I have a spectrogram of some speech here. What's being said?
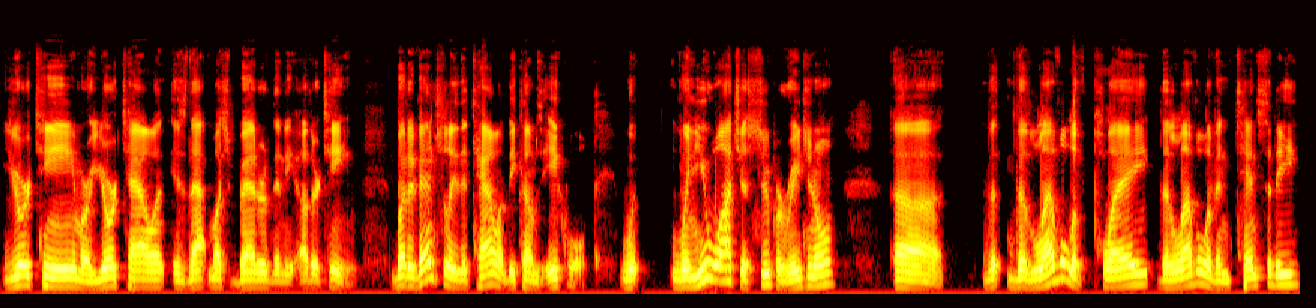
your team or your talent is that much better than the other team, but eventually the talent becomes equal. When you watch a super regional, uh, the the level of play, the level of intensity.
